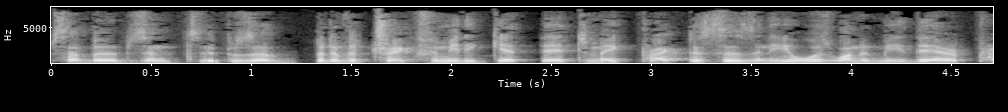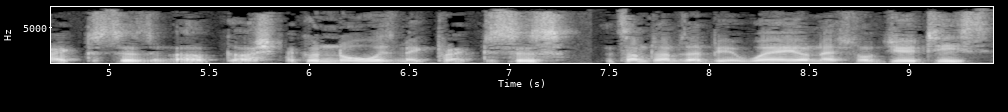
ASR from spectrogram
suburbs, and it was a bit of a trek for me to get there to make practices. And he always wanted me there at practices. And oh gosh, I couldn't always make practices. And sometimes I'd be away on national duties.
